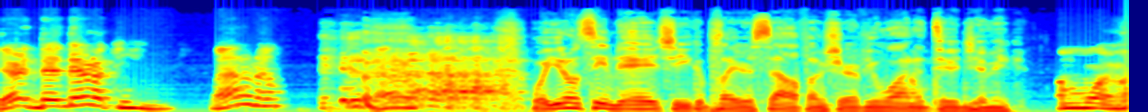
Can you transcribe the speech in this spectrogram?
they're they're they're. not. I don't know. Well, you don't seem to age, so you could play yourself, I'm sure, if you wanted to, Jimmy. I'm more.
